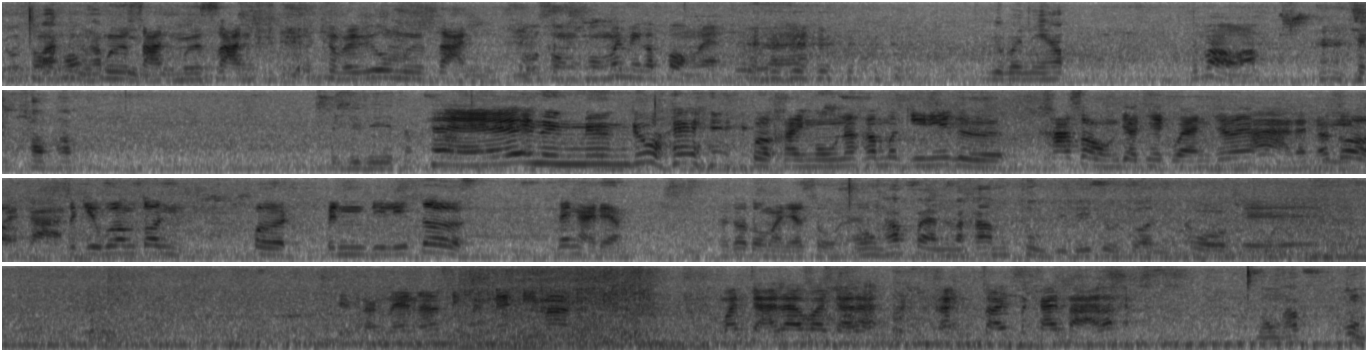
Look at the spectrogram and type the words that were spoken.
ดูทรงคงมือสั่นมือสั่นทำไมพี่ว่ามือสั่นดูทรงคงไม่มีกระป๋องแหละอยู่ใบนี้ครับหรือเปล่าวะเช็คท็อปครับเป็นดีๆครับเฮ้ยหนึ่งหนึ่งด้วยเปิดใครงงนะครับเมื่อกี้นี่คือค่าสองจากเทคแวนใช่ไหมอ่าแล้วแล้วก็มีรายการสกิลเริ่มต้นเปิดเป็นดีลิเตอร์ได้ไงแดม แล้วก็ตัวมันยาโซนะ ลงครับแฟนมาข้ามถูกดีๆอยู่ตัวหนึ่งครับโอเค เสียงดังแน่นนะ เสียงดังแน่นดีมาก มั่นใจแล้วมั่นใจแล้วใกล้ใกล้ใกล้ตายแล้วลงครับถูก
